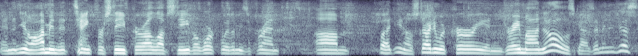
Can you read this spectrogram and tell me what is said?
And, you know, I'm in the tank for Steve Kerr. I love Steve. I work with him. He's a friend. Um, but, you know, starting with Curry and Draymond and all those guys, I mean, they're just,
